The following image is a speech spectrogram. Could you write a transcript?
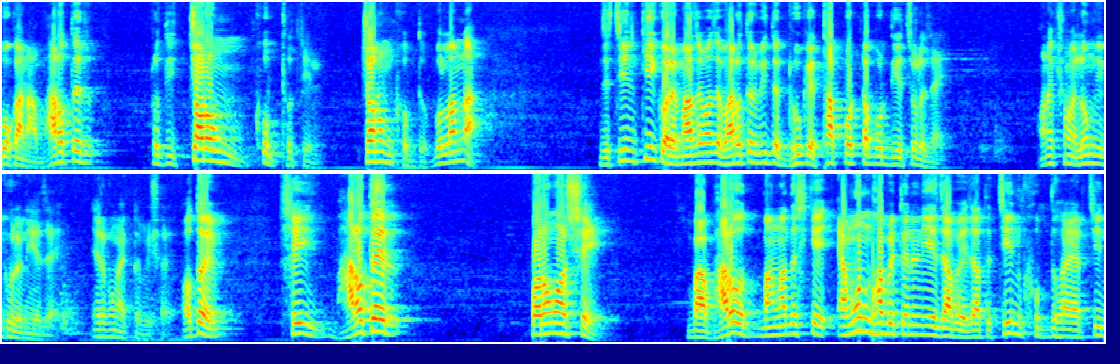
বোকা না, ভারতের প্রতি চরম ক্ষুব্ধ চীন, চরম ক্ষুব্ধ। বললাম না যে চীন কি করে মাঝে মাঝে ভারতের ভিতরে ঢুকে থাপ্পড় টাপ্পড় দিয়ে চলে যায়। অনেক সময় লুঙ্গি খুলে নিয়ে যায়, এরকম একটা বিষয়। অতএব সেই ভারতের পরামর্শে বা ভারত বাংলাদেশকে এমনভাবে টেনে নিয়ে যাবে যাতে চীন ক্ষুব্ধ হয় আর চীন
